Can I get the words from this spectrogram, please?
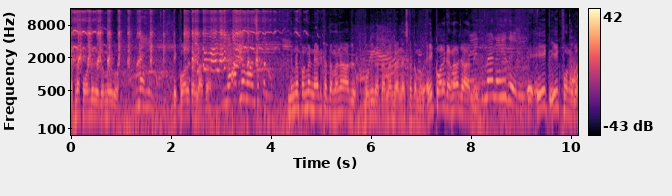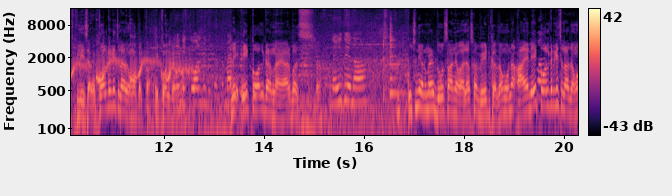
अपना फ़ोन दे दो मेरे को। नहीं। एक कॉल करना था। मैं अपने फ़ोन से कर लूँ। मेरे फ़ोन में नेट खत्म है ना और वो भी खत्म है बैलेंस खत्म हो गया। एक कॉल करना जा रही नहीं, मैं नहीं दे रही। एक एक फ़ोन का बस प्लीज़ यार। कॉल करके चला दूँगा पक्का। एक कॉल करना। नहीं कॉल भी नहीं करना। अरे एक कॉल करना है यार बस। नहीं देना। कुछ नहीं और मेरे दोस्त आने वाला है उसका वेट कर रहा हूँ वो ना आया नहीं एक कॉल करके चला जाऊँगा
